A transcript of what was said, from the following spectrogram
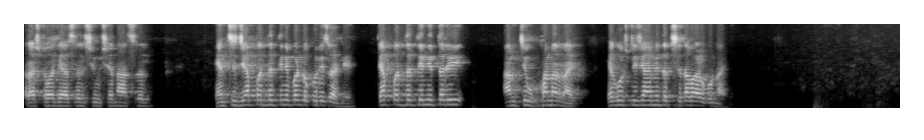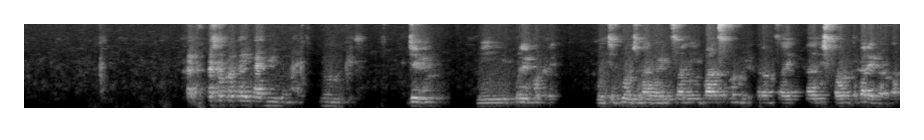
राष्ट्रवादी असेल शिवसेना असेल यांची ज्या पद्धतीने बंडखोरी झाली त्या पद्धतीने तरी आमची होणार नाही. या गोष्टीची आम्ही दक्षता बाळगून आहे जे कशा प्रकारे काय नियोजन आहे? जय भीम मी प्रवीण मकरे वंचित बहुजन आघाडीचा आणि बाळासाहेब आंबेडकरांचा एक निष्ठावंत कार्यकर्ता.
